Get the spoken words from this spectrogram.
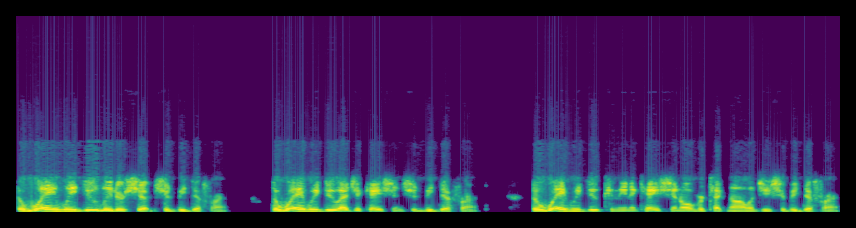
The way we do leadership should be different. The way we do education should be different. The way we do communication over technology should be different.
